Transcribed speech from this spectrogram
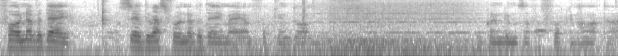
For another day. Save the rest for another day, mate. I'm fucking done. Gonna give myself a fucking heart attack.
